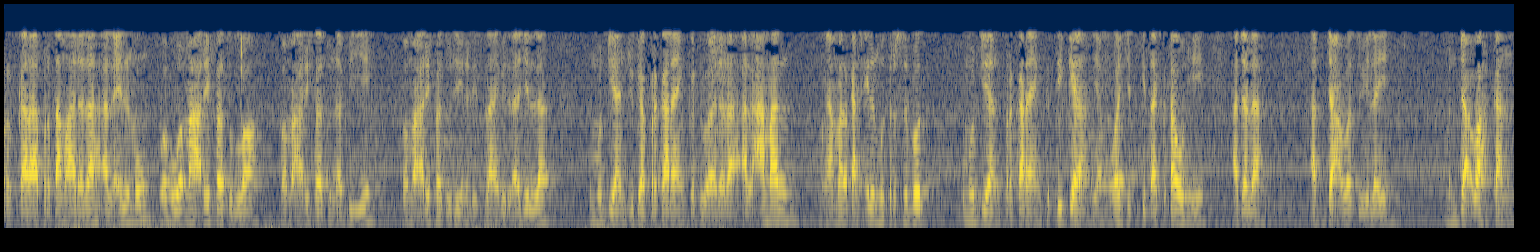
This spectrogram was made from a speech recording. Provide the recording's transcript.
perkara pertama adalah al-ilmu wa huwa ma'rifatullah wa ma'rifatu nabiyyih wa ma'rifatu dinil Islam bil ajillah. Kemudian juga perkara yang kedua adalah al-amal, mengamalkan ilmu tersebut. Kemudian perkara yang ketiga yang wajib kita ketahui adalah ad-da'watu ilaih, mendakwahkan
